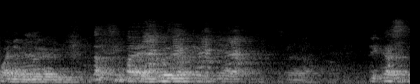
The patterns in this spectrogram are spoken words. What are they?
when I move. Not about as good as I can get. So, because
